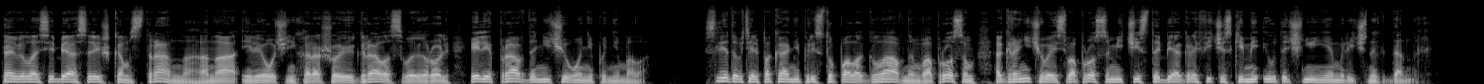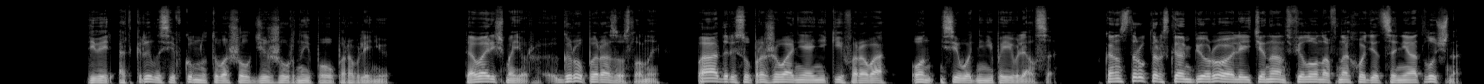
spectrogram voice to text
Та вела себя слишком странно, она или очень хорошо играла свою роль, или правда ничего не понимала. Следователь пока не приступала к главным вопросам, ограничиваясь вопросами чисто биографическими и уточнением личных данных. Дверь открылась, и в комнату вошел дежурный по управлению. «Товарищ майор, группы разосланы. По адресу проживания Никифорова он сегодня не появлялся. В конструкторском бюро лейтенант Филонов находится неотлучно.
